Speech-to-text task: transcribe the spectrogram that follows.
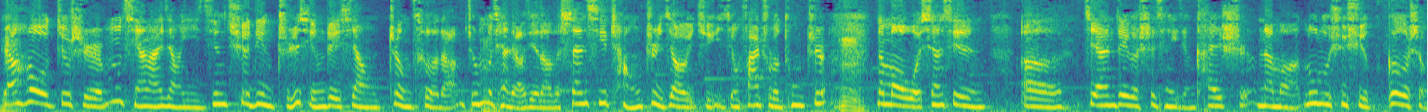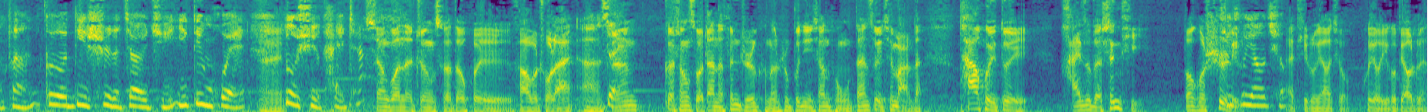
然后就是目前来讲，已经确定执行这项政策的，就是目前了解到的，山西长治教育局已经发出了通知。嗯，那么我相信，呃，既然这个事情已经开始，那么陆陆续续各个省份、各个地市的教育局一定会陆续开展相关的政策，都会发布出来啊。虽然。各省所占的分值可能是不尽相同，但最起码的，它会对孩子的身体，包括视力提出要求，哎，提出要求，会有一个标准。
